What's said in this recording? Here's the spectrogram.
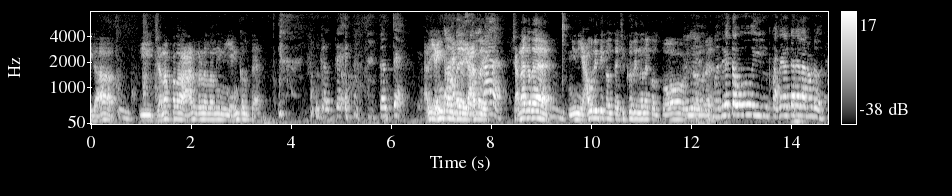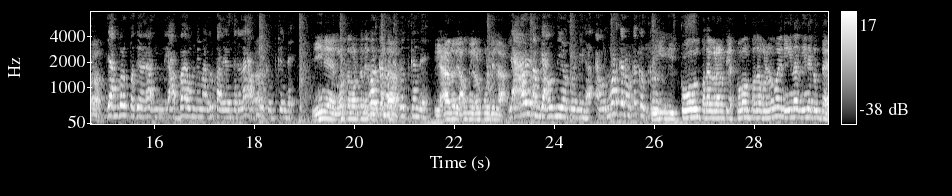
ಈಗ ಈ ಜನಪದ ಹಾಡುಗಳೆಲ್ಲ ನೀನು ಹೆಂಗ್ ಕಲ್ತೆ? ಕಲ್ತೆ ಕಲ್ತೆ. ಅದು ಹೆಂಗ್ ಕಲ್ತೆ? ಯಾರು. ಚೆನ್ನಾಗದೆ ನೀನ್ ಯಾವ ರೀತಿ ಕಲ್ತೆ? ಚಿಕ್ಕದಿಂದನೇ ಕಲ್ತೋ? ಇಲ್ಲಾಂದ್ರೆ ಮದ್ವೆ ತಾವು ಹಿಂಗ್ ಪದ ಹೇಳ್ತಾರಲ್ಲ ನೋಡು. ಹಾ. ಜನಗಳು ಪದ ಹಬ್ಬ ಹುಣ್ಣಿ ಮಾಡಿದ್ರು ಪದ ಹೇಳ್ತಾರಲ್ಲ ಅವಕ್ಕೆ ಕಲ್ತ್ಕೊಂಡೆ. ನೀನೇ ನೋಡ್ತಾ ನೋಡ್ಕೊಂಡೆ ನೋಡ್ಕೊಂಡ್ ಕಲ್ತ್ಕೊಂಡ ನೋಡ್ಕೊಂಡ್ ಕಲ್ತ್ಕೊಂಡೆ. ಯಾರು ಯಾವ್ದು ಹೇಳ್ಕೊಡ್ಲಿಲ್ಲ. ಯಾರು ನಮ್ಗೆ ಯಾವ್ದು ಹೇಳ್ಕೊಡ್ಲಿಲ್ಲ. ಅವ್ರು ನೋಡ್ಕ ನೋಡ್ಕೊಂಡ್ ಕಲ್ತ್ಕೊಂಡು ಈಗ ಇಷ್ಟೊಂದು ಪದಗಳಾಡ್ತಿ ಅಷ್ಟೊಂದು ಪದಗಳನ್ನು ನೀನ ನೀನೇ ಕಲ್ತೆ.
